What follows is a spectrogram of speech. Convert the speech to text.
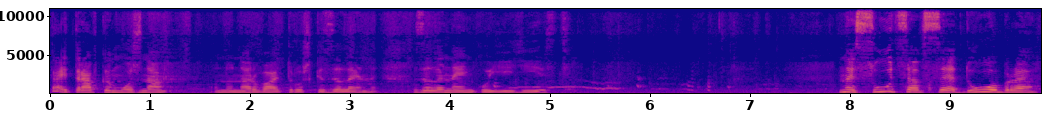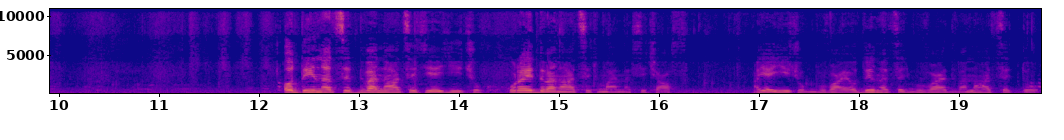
Та й травки можна воно нарвати трошки зелене, зелененької їсть. Несуться все добре. 11-12 яєчок. Курей 12 в мене зараз. А яєчок буває 11, буває 12, то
